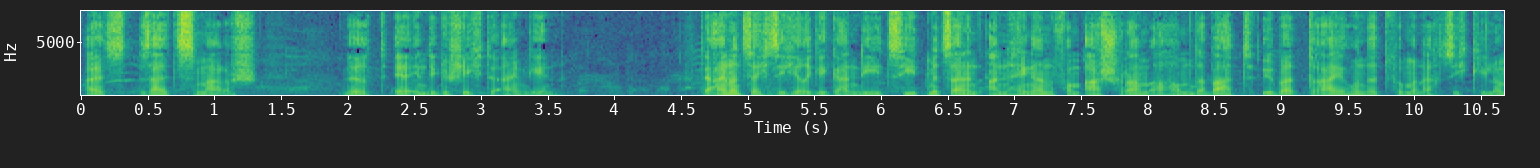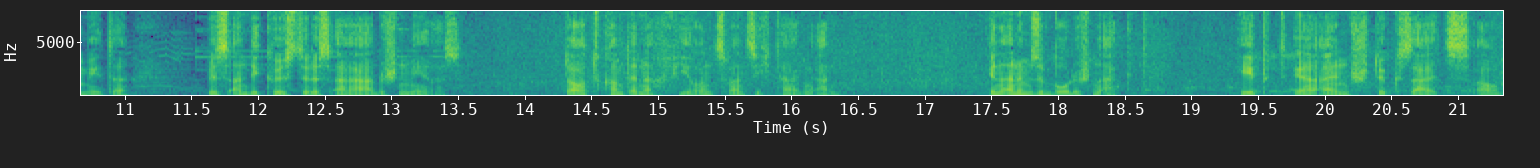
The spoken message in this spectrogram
Als Salzmarsch wird er in die Geschichte eingehen. Der 61-jährige Gandhi zieht mit seinen Anhängern vom Ashram Ahmedabad über 385 Kilometer bis an die Küste des Arabischen Meeres. Dort kommt er nach 24 Tagen an. In einem symbolischen Akt hebt er ein Stück Salz auf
